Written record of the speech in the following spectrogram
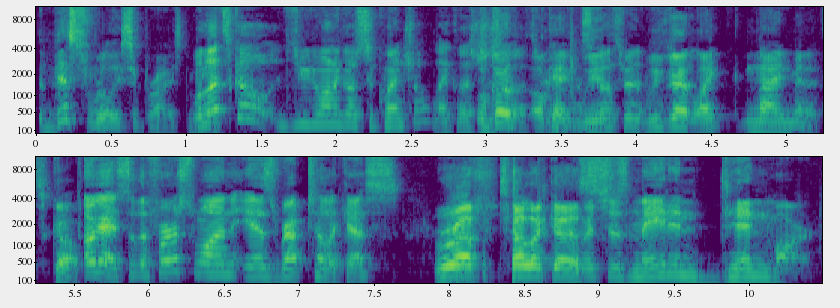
this really surprised me. Well, let's go. Do you want to go sequential? Like, let's We'll just go. go, through. okay, we, go through. we've got like nine minutes. Go. Okay, so the first one is Reptilicus. Reptilicus. which is made in Denmark.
